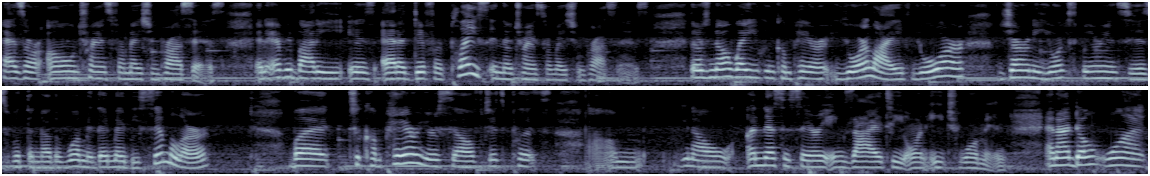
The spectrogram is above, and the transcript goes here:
has her own transformation process, and everybody is at a different place in their transformation process. There's no way you can compare your life, your journey, your experiences with another woman. They may be similar, but to compare yourself just puts um, you know, unnecessary anxiety on each woman. And I don't want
